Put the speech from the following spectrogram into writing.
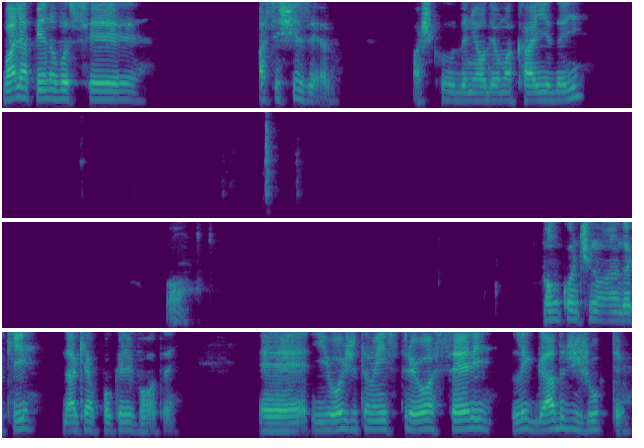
vale a pena você assistir Zero Acho que o Daniel deu uma caída aí. Bom. Vamos continuando aqui. Daqui a pouco ele volta aí. É, e hoje também estreou a série Legado de Júpiter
